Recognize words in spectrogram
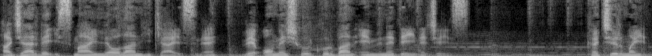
Hacer ve İsmail'le olan hikayesine ve o meşhur kurban emrine değineceğiz. Kaçırmayın.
